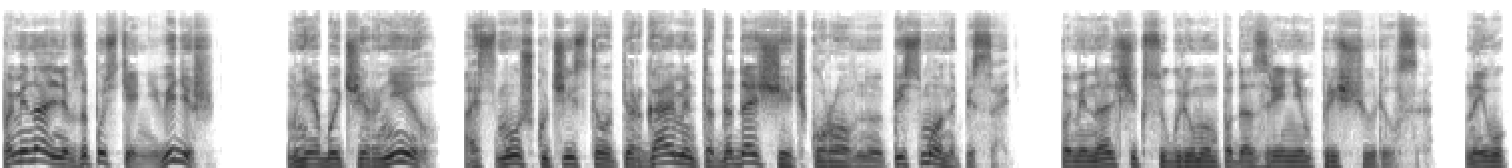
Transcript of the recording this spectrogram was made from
Поминальня в запустении, видишь? Мне бы чернил, смушку чистого пергамента да дощечку ровную, письмо написать». Поминальщик с угрюмым подозрением прищурился. На его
